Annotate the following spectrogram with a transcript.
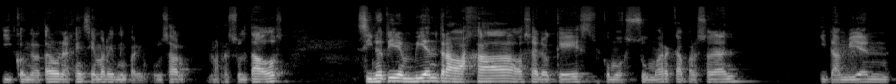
y contratar una agencia de marketing para impulsar los resultados, si no tienen bien trabajada, o sea, lo que es como su marca personal y también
